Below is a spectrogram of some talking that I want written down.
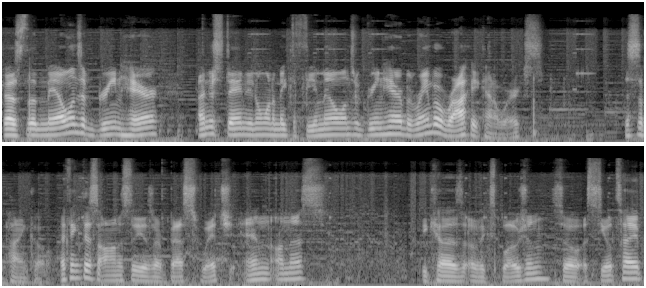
Because the male ones have green hair. I understand you don't want to make the female ones with green hair, but Rainbow Rocket kind of works. This is a Pineco. I think this honestly is our best switch in on this because of explosion. So a steel type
